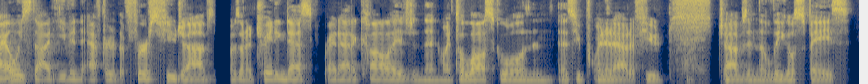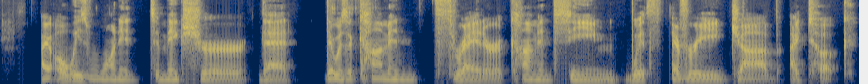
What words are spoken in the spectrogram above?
I always thought, even after the first few jobs, I was on a trading desk right out of college and then went to law school. And then, as you pointed out, a few jobs in the legal space. I always wanted to make sure that there was a common thread or a common theme with every job I took.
